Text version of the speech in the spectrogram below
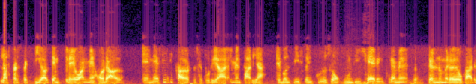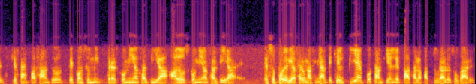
las perspectivas de empleo han mejorado, en ese indicador de seguridad alimentaria hemos visto incluso un ligero incremento del número de hogares que están pasando de consumir tres comidas al día a dos comidas al día. Eso podría ser una señal de que el tiempo también le pasa la factura a los hogares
